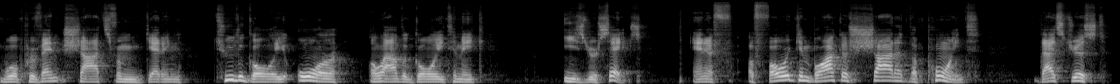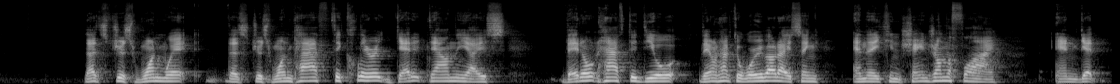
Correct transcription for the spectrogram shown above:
will prevent shots from getting to the goalie or allow the goalie to make easier saves. And if a forward can block a shot at the point, that's just that's just one way that's just one path to clear it, get it down the ice. They don't have to deal they don't have to worry about icing and they can change on the fly and get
